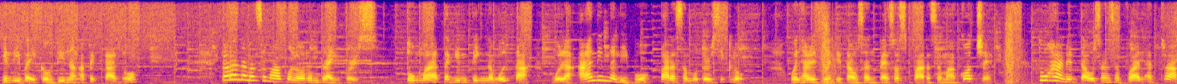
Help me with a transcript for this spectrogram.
hindi ba ikaw din ang apektado? Para naman sa mga kolorum drivers, tumataginting na multa mula 6,000 para sa motorsiklo, 120,000 pesos para sa mga kotse, 200,000 sa van at truck,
